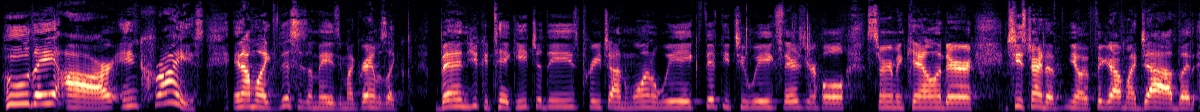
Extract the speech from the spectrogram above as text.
who they are in Christ. And I'm like, this is amazing. My grandma's like, Ben, you could take each of these, preach on one a week, 52 weeks. There's your whole sermon calendar. She's trying to, you know, figure out my job, but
